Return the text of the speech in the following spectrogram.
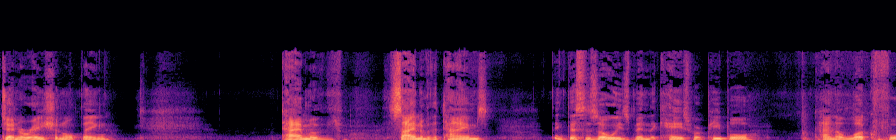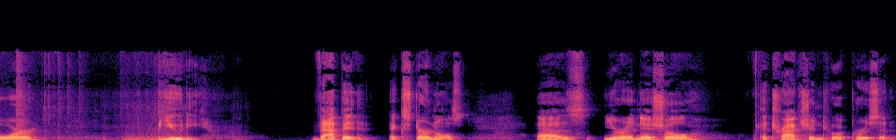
generational thing, time of sign of the times. I think this has always been the case where people kind of look for beauty, vapid externals as your initial attraction to a person.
